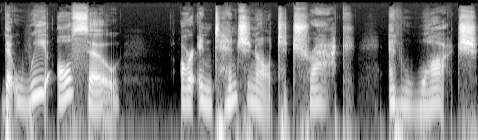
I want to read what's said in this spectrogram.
that we also are intentional to track and watch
